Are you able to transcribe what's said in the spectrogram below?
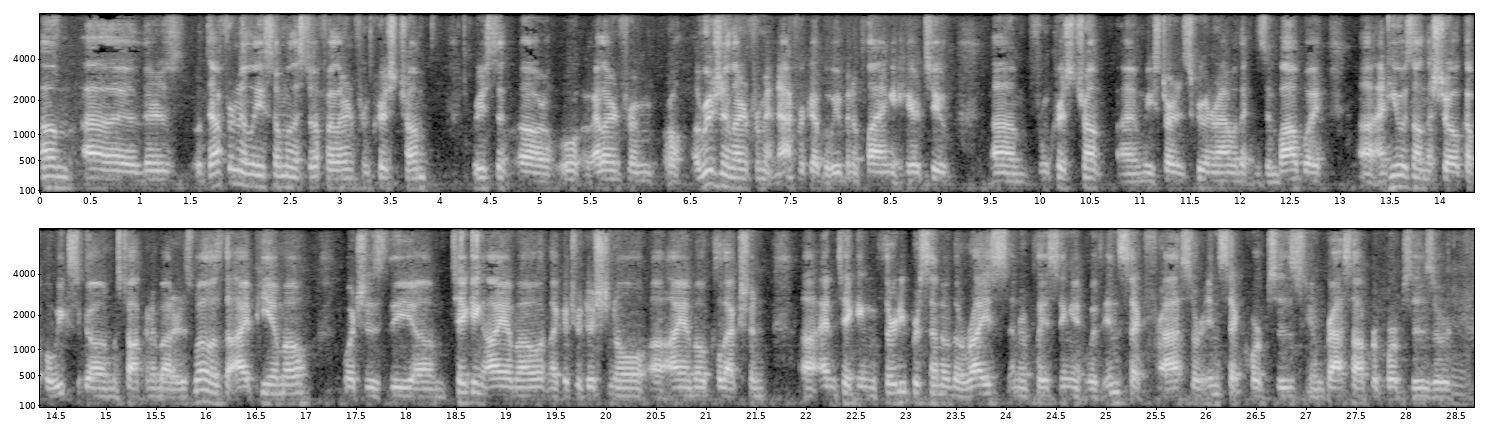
Um, uh, there's definitely some of the stuff I learned from Chris Trump recent. Uh, I learned from, well, originally learned from it in Africa, but we've been applying it here too. Um, from Chris Trump, and we started screwing around with it in Zimbabwe. Uh, and he was on the show a couple weeks ago and was talking about it as well as the IPMO, which is the um, taking IMO, like a traditional uh, IMO collection, uh, and taking 30% of the rice and replacing it with insect frass or insect corpses, you know, grasshopper corpses or, mm.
